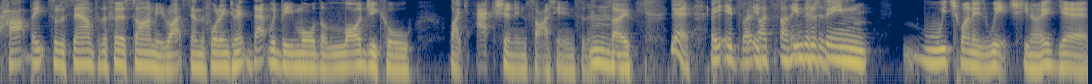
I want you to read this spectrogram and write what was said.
heartbeat sort of sound for the first time. He writes down the 14 to it. That would be more the logical, like action inciting incident. So, yeah, it- it's. But I- it's I think interesting which one is which, you know? Yeah.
